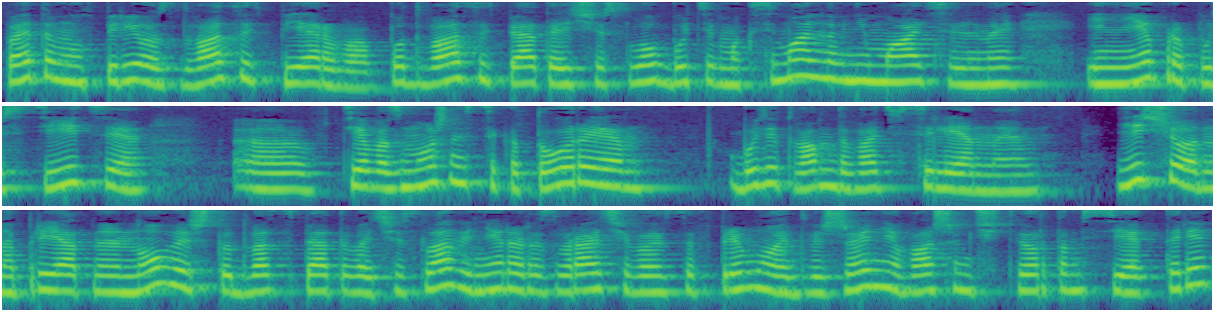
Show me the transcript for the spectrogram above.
Поэтому в период с 21 по 25 число будьте максимально внимательны и не пропустите э, те возможности, которые будет вам давать Вселенная. Еще одна приятная новость, что 25 числа Венера разворачивается в прямое движение в вашем четвертом секторе,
